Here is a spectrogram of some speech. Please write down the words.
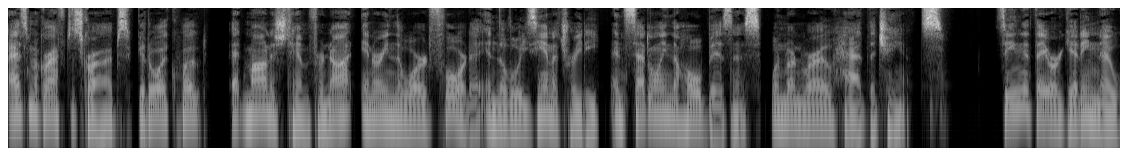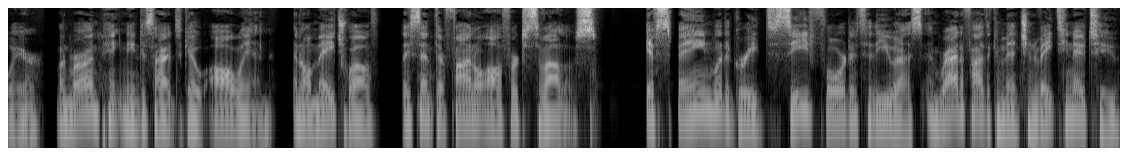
As McGrath describes, Godoy, quote, admonished him for not entering the word Florida in the Louisiana Treaty and settling the whole business when Monroe had the chance. Seeing that they were getting nowhere, Monroe and Pinckney decided to go all in, and on May 12th, they sent their final offer to Ceballos. If Spain would agree to cede Florida to the U.S. and ratify the Convention of 1802,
